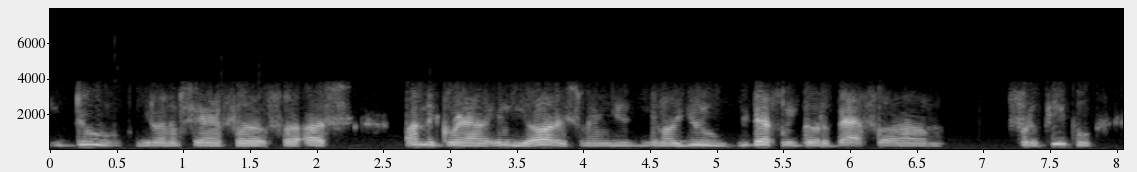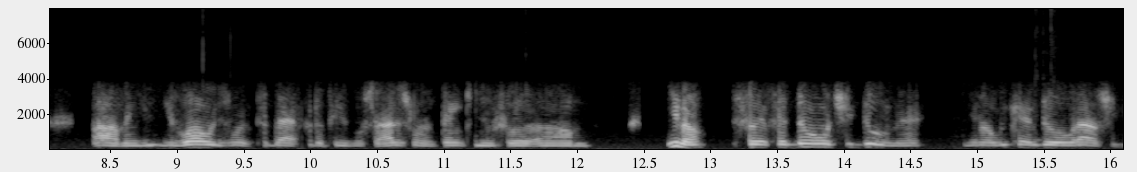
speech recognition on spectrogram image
you do, you know what I'm saying, for, for us underground indie artists, man. You, you know, you, you definitely go to bat for, um, for the people. Um, and you, you've always went to bat for the people. So I just want to thank you for, um, you know, for, for doing what you do, man you know, we can't do it without you.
